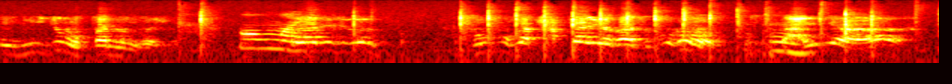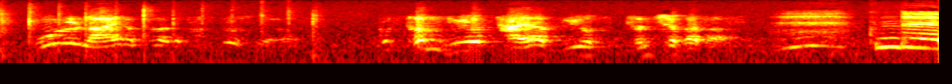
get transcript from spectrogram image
2주 못 받는 거예요. 오 마이 그래가지고 지금 부부가 다 잘려가지고 난리야. 오늘 라인업플라도 바뀌었어요. 그전 뉴욕 다야 뉴욕 전체가 다. 근데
